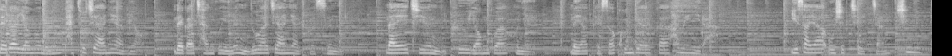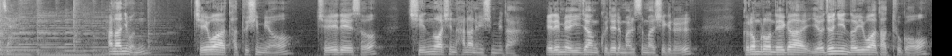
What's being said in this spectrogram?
내가 영원히는 다투지 아니하며 내가 장구에는 노하지 아니할 것은 나의 지은 그 영과 혼이 내 앞에서 공개할까 함이니라. 이사야 57장 16절 하나님은 죄와 다투시며 죄에 대해서 진노하신 하나님이십니다. 에레미야 2장 9절에 말씀하시기를 그러므로 내가 여전히 너희와 다투고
